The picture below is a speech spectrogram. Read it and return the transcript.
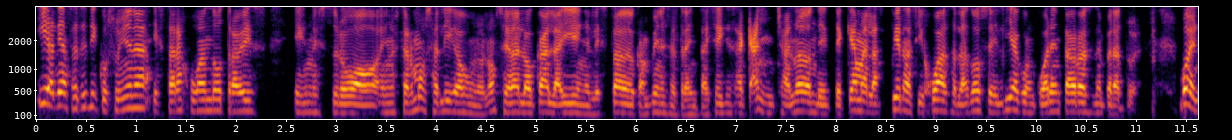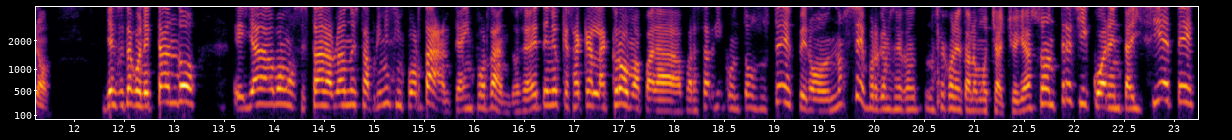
Y Alianza Atlético Suñana estará jugando otra vez en, nuestro, en nuestra hermosa Liga 1, ¿no? Será local ahí en el Estadio de Campeones del 36, esa cancha, ¿no? Donde te queman las piernas y juegas a las 12 del día con 40 grados de temperatura. Bueno, ya se está conectando. Eh, ya vamos a estar hablando de esta primicia importante, ¿eh? importante. O sea, he tenido que sacar la croma para, para estar aquí con todos ustedes, pero no sé por qué no se, no se conectan los muchachos. Ya son 3 y 47.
